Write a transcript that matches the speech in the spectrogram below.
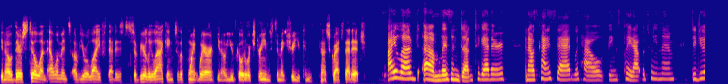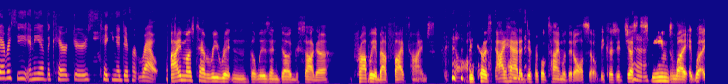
you know, there's still an element of your life that is severely lacking to the point where, you know, you'd go to extremes to make sure you can kind of scratch that itch. I loved um, Liz and Doug together, and I was kind of sad with how things played out between them. Did you ever see any of the characters taking a different route? I must have rewritten the Liz and Doug saga probably about five times because I had a difficult time with it also because it just uh-huh. seemed like well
